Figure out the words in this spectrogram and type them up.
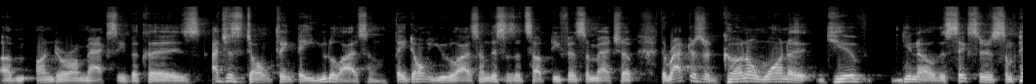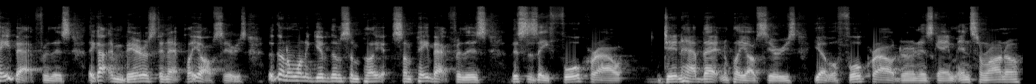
um, under on Maxey because I just don't think they utilize him. They don't utilize him. This is a tough defensive matchup. The Raptors are to want to give you know the Sixers some payback for this. They got embarrassed in that playoff series. They're to want to give them some play, some payback for this. This is a full crowd. Didn't have that in the playoff series. You have a full crowd during this game in Toronto.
